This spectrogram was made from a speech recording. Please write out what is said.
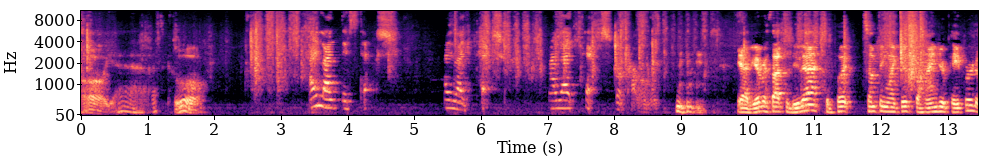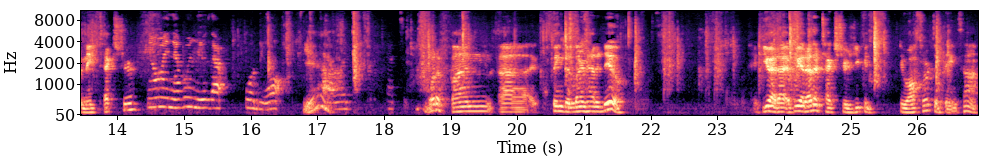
Oh, yeah, that's cool. I like this texture. I like text. I like text for coloring. yeah, have you ever thought to do that? To put something like this behind your paper to make texture? No, I never knew that would work. Yeah. That would. What a fun uh, thing to learn how to do. If you had, if we had other textures, you could do all sorts of things, huh?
